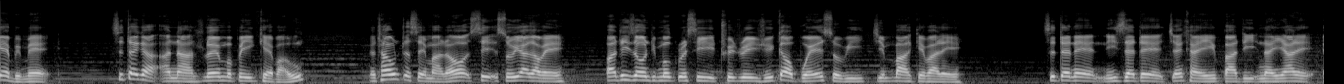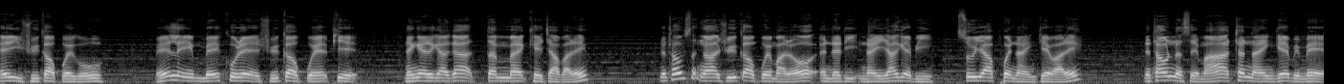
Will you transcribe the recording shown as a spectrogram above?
ခဲ့ပေမဲ့စစ်တပ်ကအာဏာလွှဲမပေးခဲ့ပါဘူး2010မှာတော့စစ်အစိုးရကပဲပါတီစုံဒီမိုကရေစီထွေထွေရွေးကောက်ပွဲဆိုပြီးကျင်းပခဲ့ပါတယ်စစ်တပ်နဲ့နှီးစပ်တဲ့ကြံ့ခိုင်ရေးပါတီအနိုင်ရတဲ့အဲ့ဒီရွေးကောက်ပွဲကိုမဲလိမ်မဲခိုးတဲ့ရွေးကောက်ပွဲအဖြစ်နိုင်ငံတကာကသတ်မှတ်ခဲ့ကြပါတယ်2015ရွေးကောက်ပွဲမှာတော့ NLD အနိုင်ရခဲ့ပြီးအစိုးရဖွဲ့နိုင်ခဲ့ပါတယ် 2020မှာထပ်နိုင်ခဲ့ပေမဲ့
